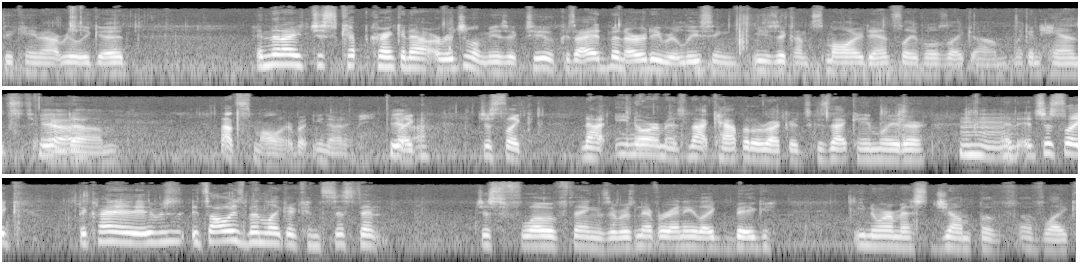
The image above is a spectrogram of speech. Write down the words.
they came out really good. And then I just kept cranking out original music too, because I had been already releasing music on smaller dance labels like um, like Enhanced and um, not smaller, but you know what I mean. Yeah. Like just like not enormous, not Capitol Records, because that came later. Mm-hmm. And it's just like the kind of it was. It's always been like a consistent, just flow of things. There was never any like big, enormous jump of of like,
